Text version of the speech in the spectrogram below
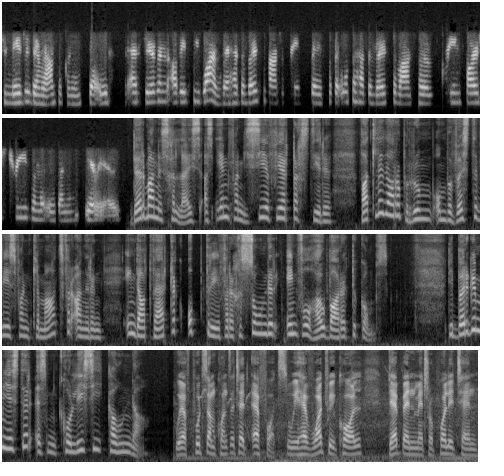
to measure the amount of green space. And Durban obviously won. They had the most amount of green space, but they also had the most amount of green forest trees in the urban areas. Durban is gelys as een van die C40 stede wat hulle daarop roem om bewus te wees van klimaatsverandering en daadwerklik optree vir 'n gesonder en volhoubare toekoms. Die burgemeester is Mkolisi Kaunda. We have put some concerted efforts. We have what we call Durban Metropolitan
